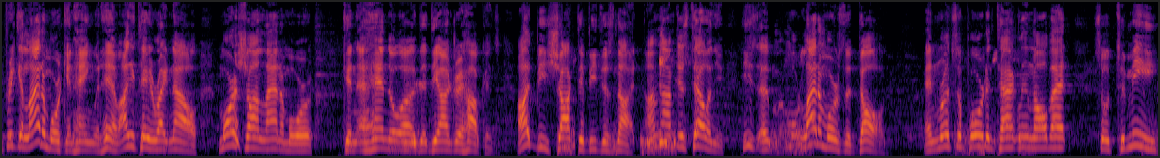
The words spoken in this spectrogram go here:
freaking Lattimore can hang with him. I can tell you right now, Marshon Lattimore can uh, handle uh, the DeAndre Hopkins. I'd be shocked if he does not. I'm, I'm just telling you, he's uh, Lattimore's a dog, and run support and tackling and all that. So to me,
